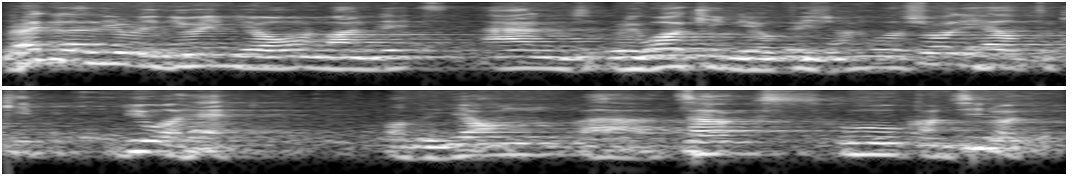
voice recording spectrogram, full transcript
Regularly renewing your own mandate and reworking your vision will surely help to keep you ahead of the young uh, Turks who continually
